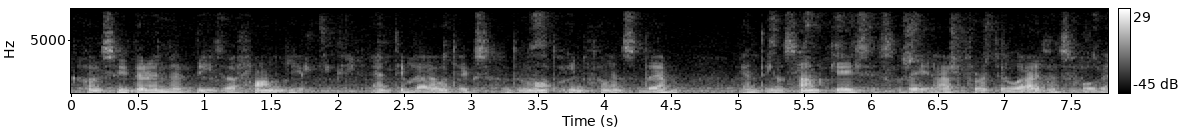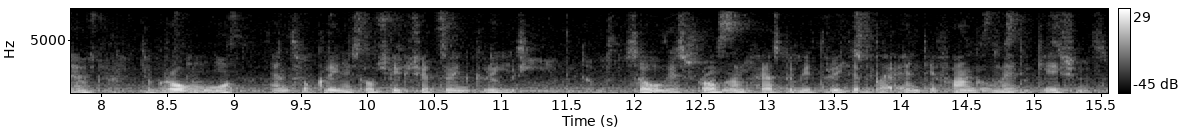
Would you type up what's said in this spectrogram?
Considering that these are fungi, antibiotics do not influence them, and in some cases they are fertilizers for them to grow more and for clinical picture to increase. So this problem has to be treated by antifungal medications.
